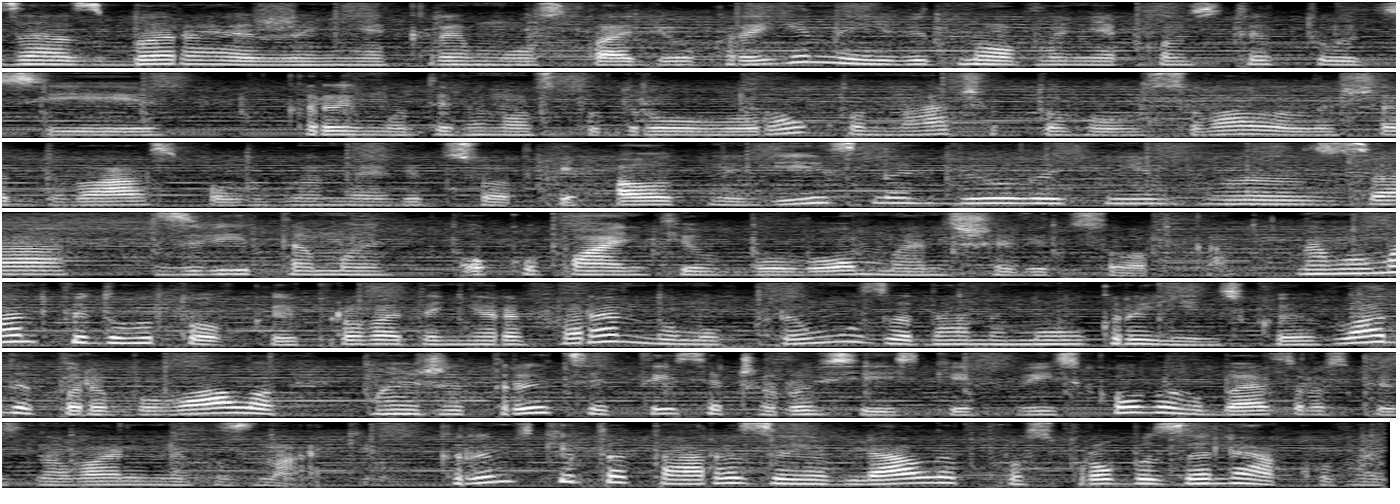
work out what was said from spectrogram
За збереження Криму у складі України і відновлення конституції. Криму 92-го року, начебто, голосували лише 2,5%. А от недійсних бюлетнів за звітами окупантів було менше відсотка. На момент підготовки і проведення референдуму в Криму, за даними української влади, перебувало майже 30 тисяч російських військових без розпізнавальних знаків. Кримські татари заявляли про спроби залякування.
